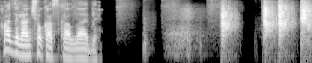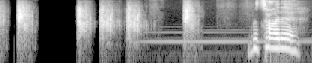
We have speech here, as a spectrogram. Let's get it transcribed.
Hadi lan çok az kaldı hadi. Bir tane.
